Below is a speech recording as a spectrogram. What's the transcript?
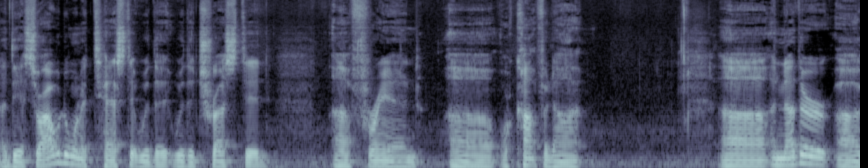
uh, this. So I would want to test it with a with a trusted uh, friend uh, or confidant. Uh, another uh,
